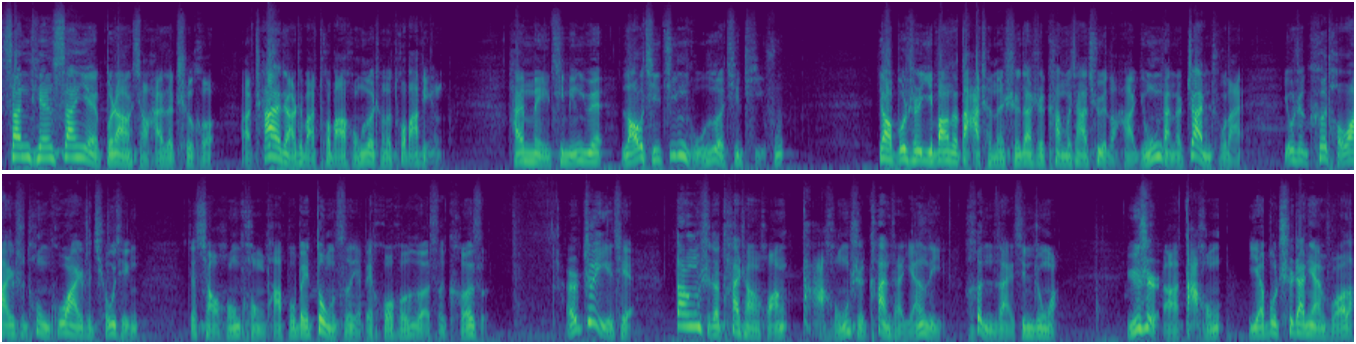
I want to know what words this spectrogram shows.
三天三夜不让小孩子吃喝啊，差一点就把拓跋宏饿成了拓跋饼，还美其名曰劳其筋骨、饿其体肤。要不是一帮子大臣们实在是看不下去了哈，勇敢的站出来，又是磕头啊，又是痛哭啊，又是求情，这小红恐怕不被冻死，也被活活饿死、渴死。而这一切，当时的太上皇大红是看在眼里，恨在心中啊。于是啊，大红也不吃斋念佛了，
